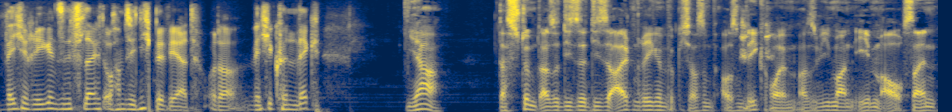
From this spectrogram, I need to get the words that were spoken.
welche Regeln sind vielleicht auch, haben sich nicht bewährt oder welche können weg. Ja, das stimmt. Also diese, diese alten Regeln wirklich aus dem, aus dem Weg räumen. Also wie man eben auch sein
